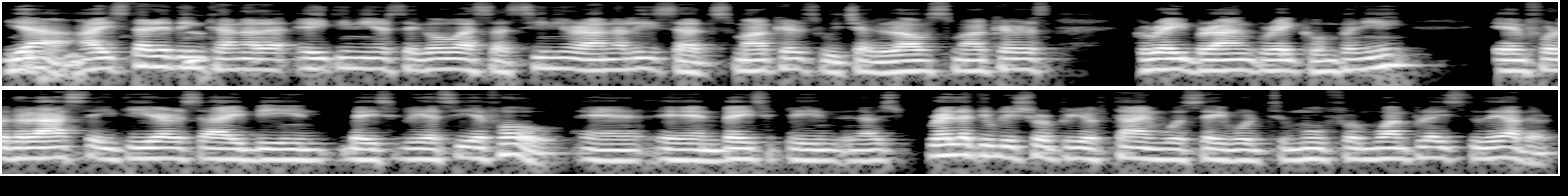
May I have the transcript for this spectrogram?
Yeah, I started in Canada 18 years ago as a senior analyst at Smuckers, which I love Smuckers. Great brand, great company. And for the last eight years, I've been basically a CFO, and, and basically in a relatively short period of time was able to move from one place to the other.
